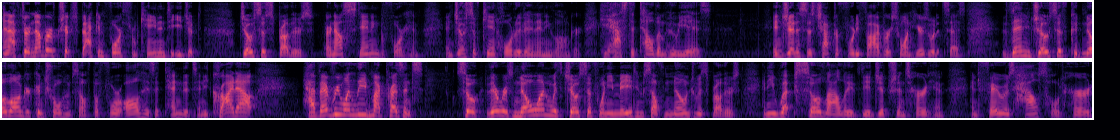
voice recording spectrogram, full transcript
And after a number of trips back and forth from Canaan to Egypt, Joseph's brothers are now standing before him, and Joseph can't hold it in any longer. He has to tell them who he is. In Genesis chapter 45, verse 1, here's what it says Then Joseph could no longer control himself before all his attendants, and he cried out, Have everyone leave my presence. So there was no one with Joseph when he made himself known to his brothers, and he wept so loudly that the Egyptians heard him, and Pharaoh's household heard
